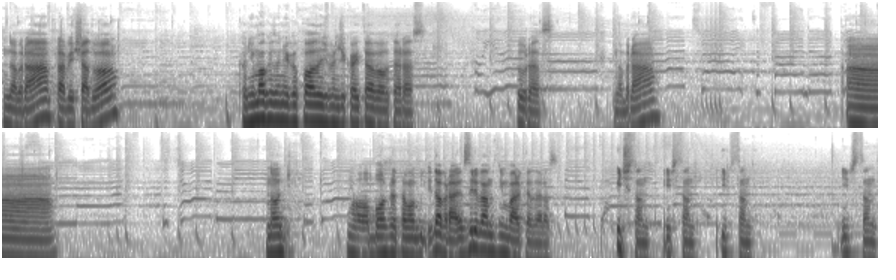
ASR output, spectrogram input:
Dobra, prawie siadło. Tylko nie mogę do niego podejść, będzie kajtował teraz. Tu raz. Dobra. Eee... No... O Boże, to mobil... Dobra, zrywam z nim walkę zaraz. Idź stąd, idź stąd, idź stąd. Idź stąd,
